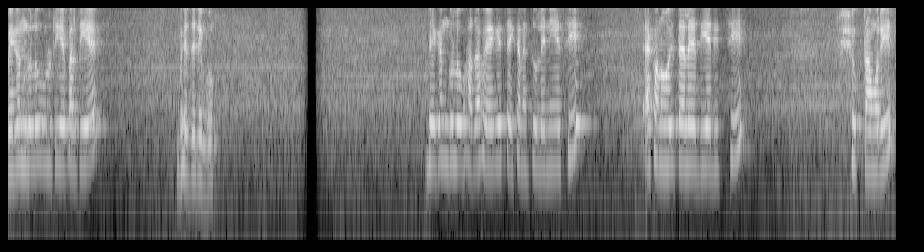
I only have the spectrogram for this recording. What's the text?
বেগুনগুলো উল্টিয়ে পাল্টিয়ে ভেজে নিব। বেগুনগুলো ভাজা হয়ে গেছে, এখানে তুলে নিয়েছি। এখন ওই তেলে দিয়ে দিচ্ছি শুকনা মরিচ।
